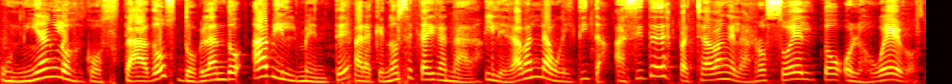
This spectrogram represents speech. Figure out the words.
Unían los costados doblando hábilmente para que no se caiga nada y le daban la vueltita. Así te despachaban el arroz suelto o los huevos.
